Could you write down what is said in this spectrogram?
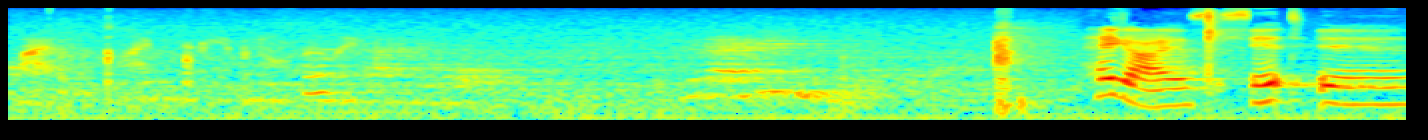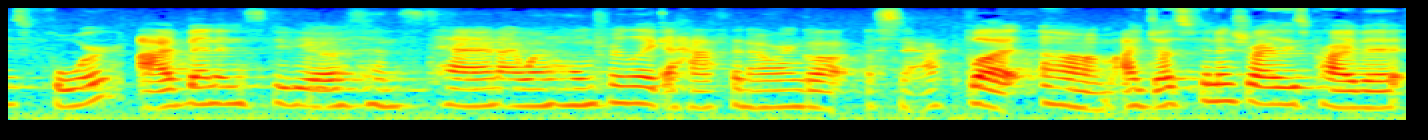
Mine look like green, but not really. Hey guys, it is 4. I've been in the studio since 10. I went home for like a half an hour and got a snack. But um, I just finished Riley's private.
